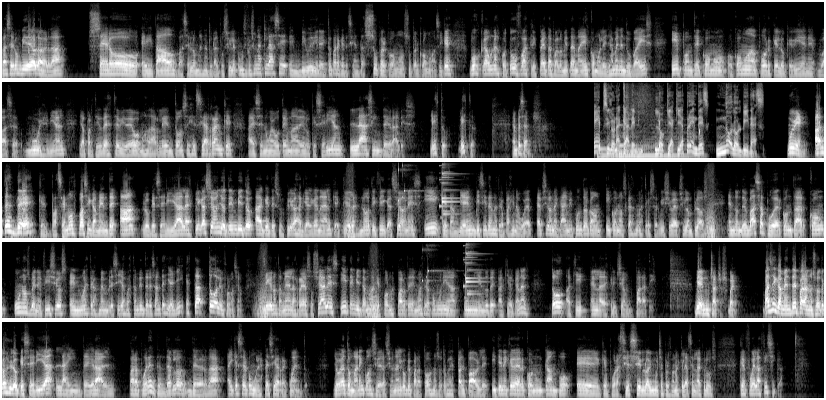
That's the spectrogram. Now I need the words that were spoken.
Va a ser un video, la verdad, cero editado, va a ser lo más natural posible, como si fuese una clase en vivo y directo para que te sientas súper cómodo, súper cómodo. Así que busca unas cotufas, crispetas, palomitas de maíz, como le llamen en tu país, y ponte cómodo o cómoda porque lo que viene va a ser muy genial y a partir de este video vamos a darle entonces ese arranque a ese nuevo tema de lo que serían las integrales. ¿Listo? ¿Listo? Empecemos. Epsilon Academy. Lo que aquí aprendes, no lo olvidas. Muy bien, antes de que pasemos básicamente a lo que sería la explicación, yo te invito a que te suscribas aquí al canal, que actives las notificaciones y que también visites nuestra página web epsilonacademy.com y conozcas nuestro servicio Epsilon Plus, en donde vas a poder contar con unos beneficios en nuestras membresías bastante interesantes y allí está toda la información. Síguenos también en las redes sociales y te invitamos a que formes parte de nuestra comunidad uniéndote aquí al canal. Todo aquí en la descripción para ti. Bien, muchachos. Bueno, básicamente para nosotros lo que sería la integral, para poder entenderlo de verdad, hay que hacer como una especie de recuento. Yo voy a tomar en consideración algo que para todos nosotros es palpable y tiene que ver con un campo eh, que, por así decirlo, hay muchas personas que le hacen la cruz, que fue la física.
